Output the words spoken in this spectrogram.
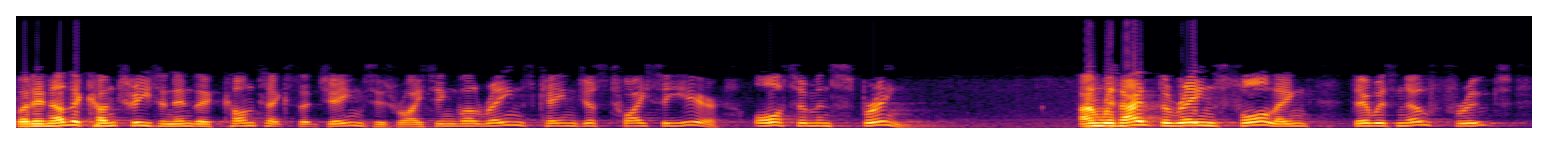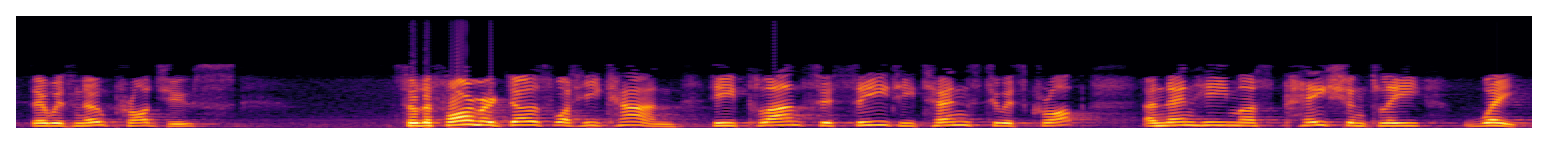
But in other countries and in the context that James is writing, well, rains came just twice a year, autumn and spring. And without the rains falling, there was no fruit, there was no produce. So the farmer does what he can. He plants his seed, he tends to his crop, and then he must patiently wait.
